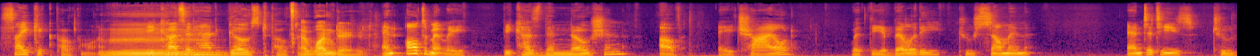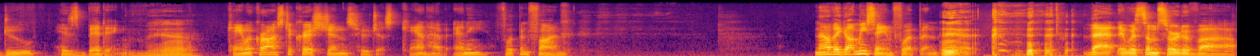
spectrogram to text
psychic Pokemon. Hmm. Because it had ghost Pokemon I wondered. and ultimately because the notion of a child with the ability to summon entities to do his bidding Yeah. came across to Christians who just can't have any flippin' fun. Now they got me saying flippin'. that it was some sort of uh,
